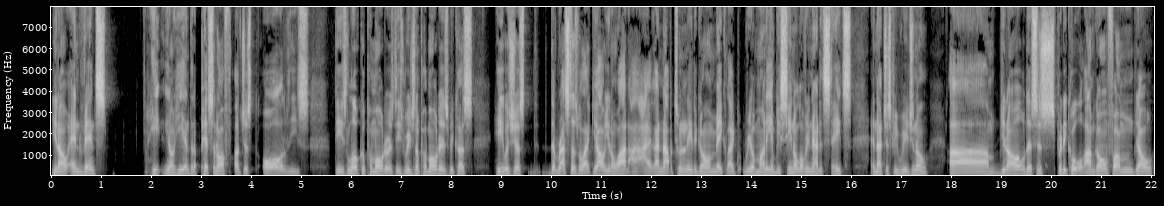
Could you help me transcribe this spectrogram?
You know, and Vince, he you know he ended up pissing off uh, just all of these these local promoters, these regional promoters, because he was just the wrestlers were like, "Yo, you know what? I, I, got an opportunity to go and make like real money and be seen all over the United States, and not just be regional. Um, you know, this is pretty cool. I'm going from you know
